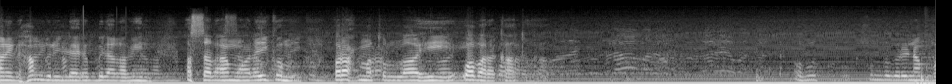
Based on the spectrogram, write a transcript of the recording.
আনিল হামদুলিল্লাহ রব্বিল আলামিন। আসসালামু আলাইকুম রাহমাতুল্লাহি ওয়া সুন্দর করে নাম হ।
